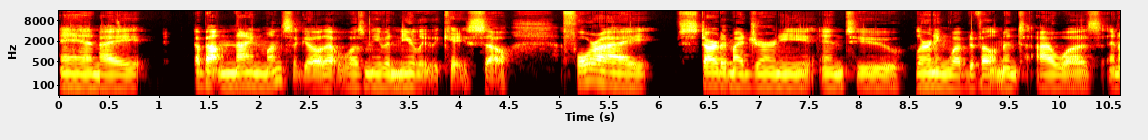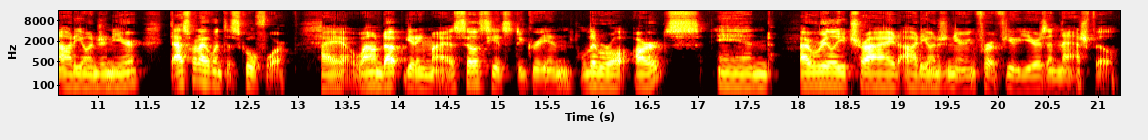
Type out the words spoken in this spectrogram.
And I, about nine months ago, that wasn't even nearly the case. So before I started my journey into learning web development, I was an audio engineer. That's what I went to school for. I wound up getting my associate's degree in liberal arts, and I really tried audio engineering for a few years in Nashville.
